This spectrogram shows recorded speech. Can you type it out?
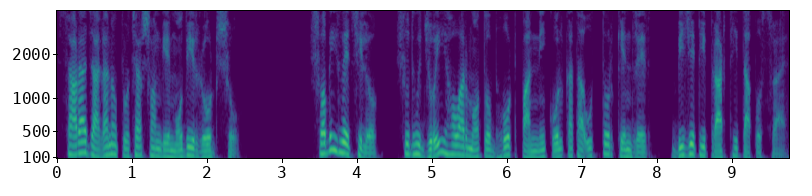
সারা জাগানো প্রচার সঙ্গে মোদির রোড শো। সবই হয়েছিল, শুধু জয়ী হওয়ার মতো ভোট পাননি কলকাতা উত্তর কেন্দ্রের বিজেপি প্রার্থী তাপস রায়।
